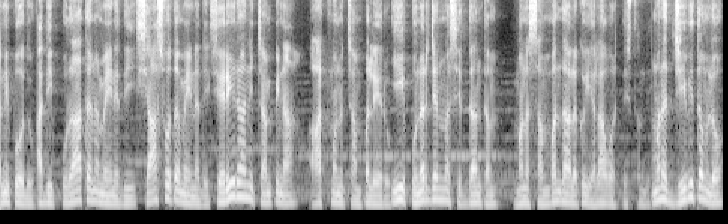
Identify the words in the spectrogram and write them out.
చనిపోదు. అది పురాతనమైనది శాశ్వతమైనది. శరీరాన్ని చంపిన ఆత్మను చంపలేరు. ఈ పునర్జన్మ సిద్ధాంతం మన సంబంధాలకు ఎలా వర్తిస్తుంది? మన జీవితంలో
